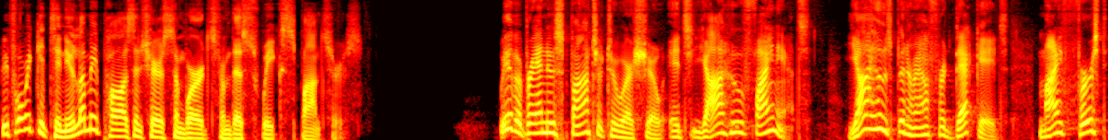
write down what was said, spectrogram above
Before we continue, let me pause and share some words from this week's sponsors. We have a brand new sponsor to our show. It's Yahoo Finance. Yahoo's been around for decades. My first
